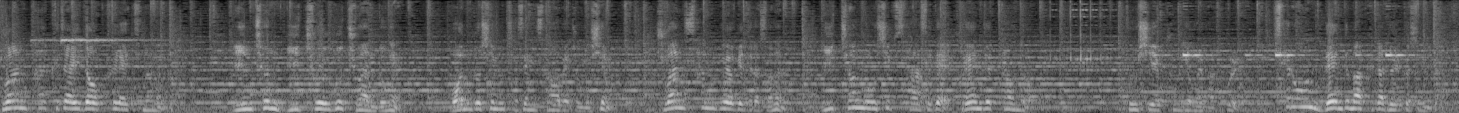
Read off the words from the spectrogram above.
주안 파크자이더 플래티넘은 인천 미추홀구 주안동의 원도심 재생 사업의 중심 주안 3구역에 들어서는 2054세대 브랜드 타운으로 도시의 풍경을 바꿀 새로운 랜드마크가 될 것입니다.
